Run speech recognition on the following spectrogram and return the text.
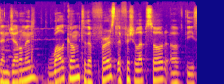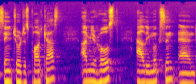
ladies and gentlemen. Welcome to the first official episode of the St. George's podcast. I'm your host, Ali Muksin, and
